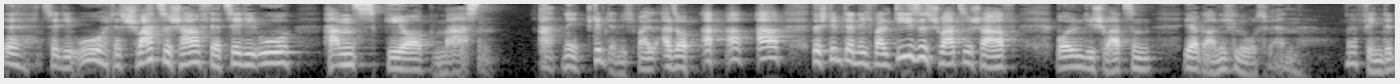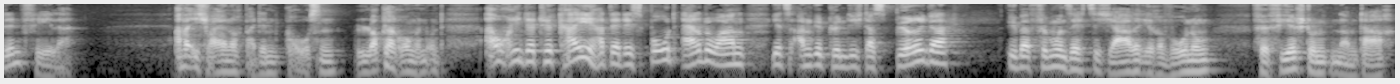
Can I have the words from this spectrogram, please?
der CDU, das schwarze Schaf der CDU, Hans-Georg Maaßen. Ah, nee, stimmt ja nicht, weil, also, ah, ah, ah, das stimmt ja nicht, weil dieses schwarze Schaf wollen die Schwarzen ja gar nicht loswerden. Na, finde den Fehler. Aber ich war ja noch bei den großen Lockerungen und auch in der Türkei hat der Despot Erdogan jetzt angekündigt, dass Bürger über 65 Jahre ihre Wohnung für vier Stunden am Tag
